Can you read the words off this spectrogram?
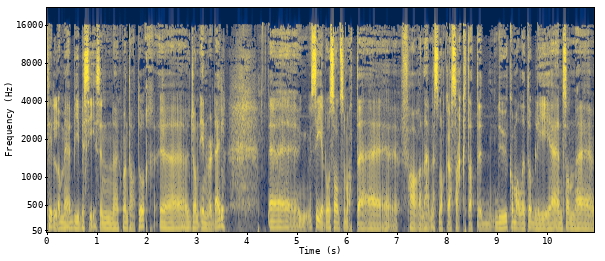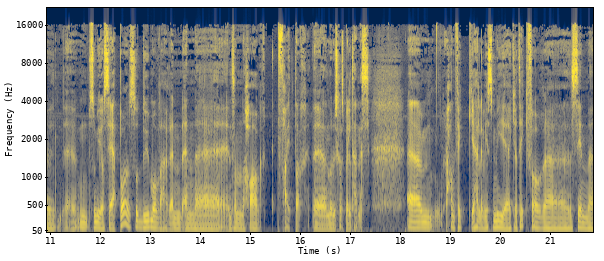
til og med BBC sin kommentator, John Inverdale, eh, sier noe sånn som at eh, faren hennes nok har sagt at du kommer aldri til å bli en sånn eh, så mye å se på, så du må være en, en, en sånn hard fighter når du skal spille tennis. Um, han fikk heldigvis mye kritikk for uh, sine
